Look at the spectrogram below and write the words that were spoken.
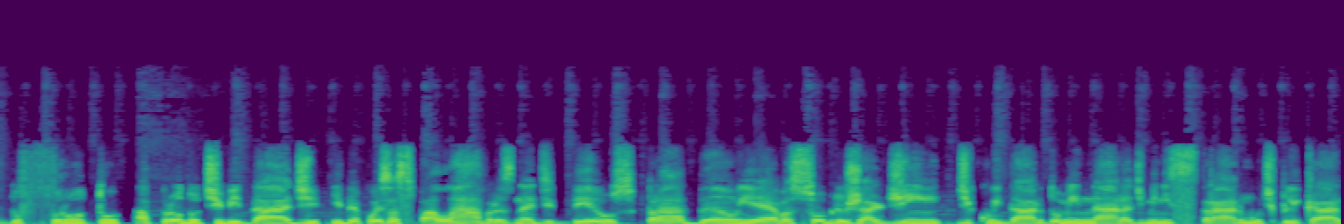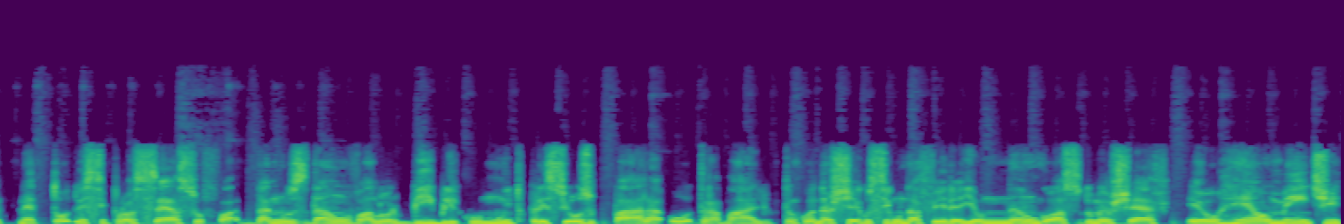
do fruto, a produtividade e depois as palavras, né, de Deus para Adão e Eva sobre o jardim, de cuidar, dominar, administrar, multiplicar, né? Todo esse processo dá, nos dá um valor bíblico muito precioso para o trabalho. Então, quando eu chego segunda-feira e eu não gosto do meu chefe, eu realmente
